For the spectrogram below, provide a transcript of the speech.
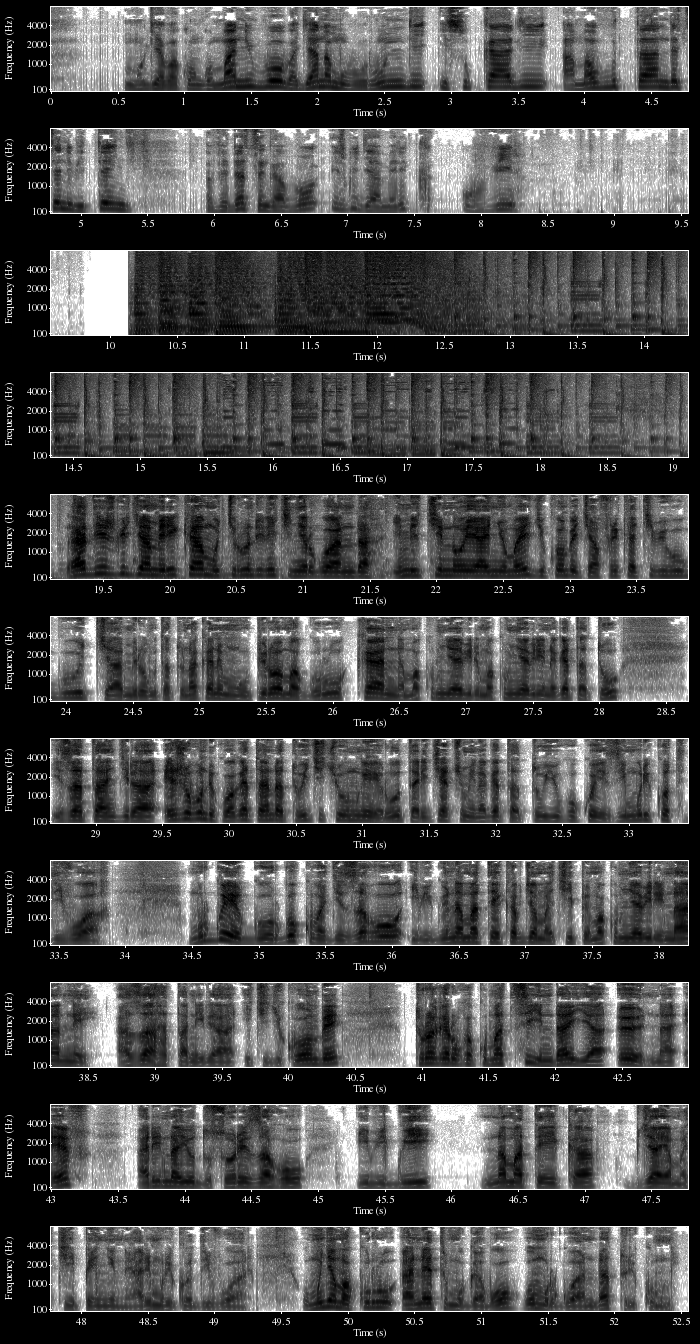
mu gihe abakongomani bo bajyana mu burundi isukari amavuta ndetse n'ibitenge. Vedatse ngabo ijwi rya amerika uvira. Radiyo ijwi ry'amerika mu kirundi n'ikinyarwanda. Imikino ya nyuma y'igikombe cya afurika cy'ibihugu cya mirongo itatu na kane mu mupira w'amaguru kana makumyabiri makumyabiri na gatatu izatangira ejo bundi kuwa gatandatu w'iki cyumweru tariki ya cumi na gatatu y'uku kwezi muri cote d'ivoire. Mu rwego rwo kubagezaho ibigwi n'amateka by'amakipe makumyabiri n'ane azahatanira iki gikombe turagaruka ku matsinda ya e na f ari na yo dusorezaho ibigwi n'amateka by'aya makipe nyine ari muri cote d'ivoire. Umunyamakuru annette mugabo wo mu rwanda turi kumwe.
